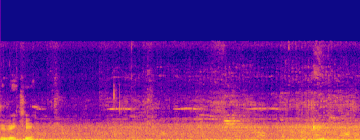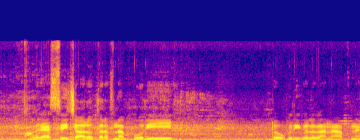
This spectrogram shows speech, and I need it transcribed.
ये देखिए। और ऐसे ही चारों तरफ़ ना पूरी टोकरी को लगाना है अपने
